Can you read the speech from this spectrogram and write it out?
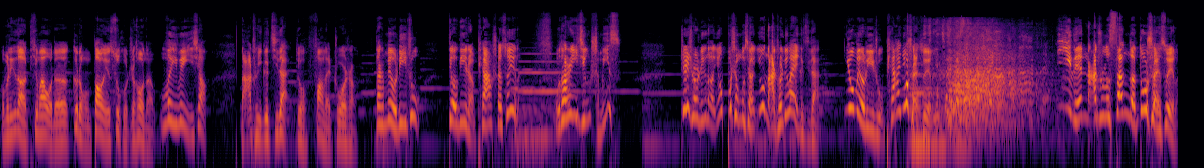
我们领导听完我的各种抱怨诉苦之后呢，微微一笑，拿出一个鸡蛋就放在桌上了，但是没有立住，掉地上啪摔碎了。我当时一惊，什么意思？这时候领导又不声不响又拿出另外一个鸡蛋，又没有立住，啪又摔碎了。一连拿出了三个，都摔碎了。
